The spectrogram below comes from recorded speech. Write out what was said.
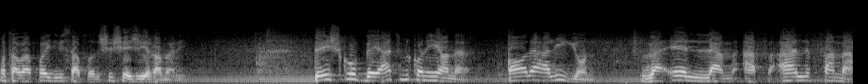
متوفای 276 هجری قمری. بهش گفت بیعت می‌کنی یا نه؟ قال علیون و لم افعل فمه.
